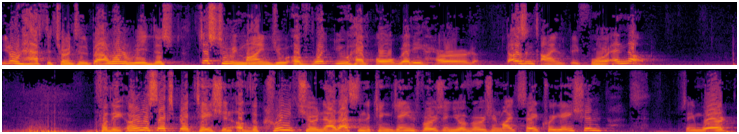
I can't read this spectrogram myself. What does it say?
you don't have to turn to it, but I want to read this just to remind you of what you have already heard a dozen times before and know. For the earnest expectation of the creature, now that's in the King James Version, your version might say creation, same word.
